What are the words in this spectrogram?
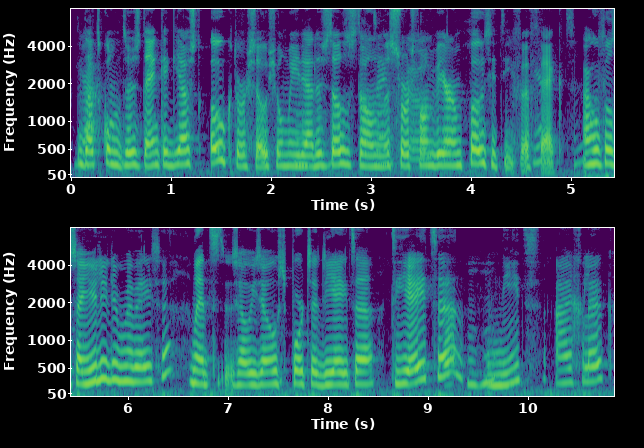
Ja. Dat komt dus denk ik juist ook door social media. Dus dat is dan een soort van weer een positief effect. Maar hoeveel zijn jullie ermee bezig? Met sowieso sporten, diëten? Diëten? Mhm. Niet eigenlijk.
